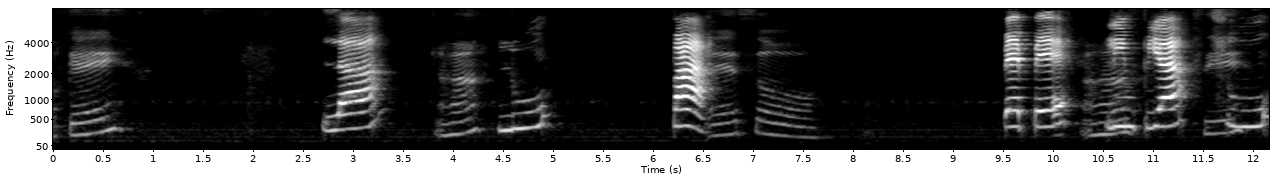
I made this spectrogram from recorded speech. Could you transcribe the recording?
Ok. La Ajá. lupa. Eso. Pepe Ajá. limpia Sí. su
